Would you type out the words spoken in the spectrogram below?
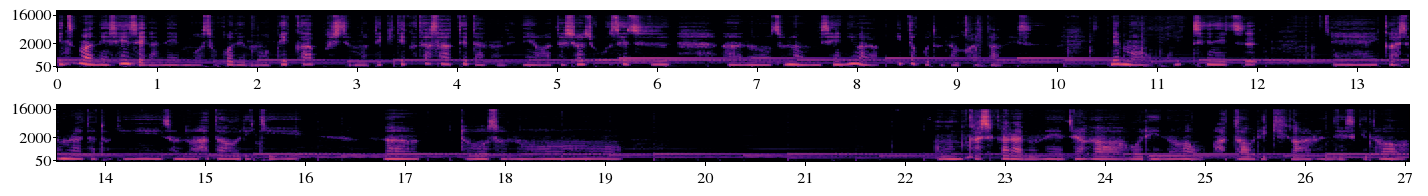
いつもはね、先生がね、もうそこでもうピックアップして持ってきてくださってたのでね、私は直接、あの、そのお店には行ったことなかったんです。でも、先日、えー、行かしてもらった時に、その旗織り機と、その、昔からのね、ジャガー織りの旗織り機があるんですけど、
